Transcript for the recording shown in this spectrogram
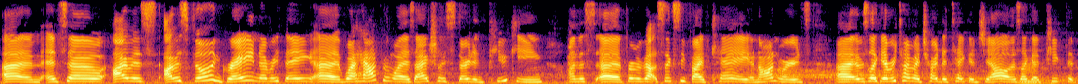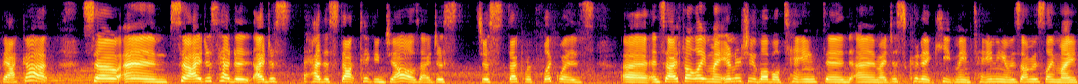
Um, and so I was I was feeling great and everything. Uh, what happened was I actually started puking on this uh, from about 65k and onwards. Uh, it was like every time I tried to take a gel, it was like mm. I puked it back up. So um, so I just had to I just had to stop taking gels. I just just stuck with liquids. Uh, and so I felt like my energy level tanked and um, I just couldn't keep maintaining. It was almost like my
